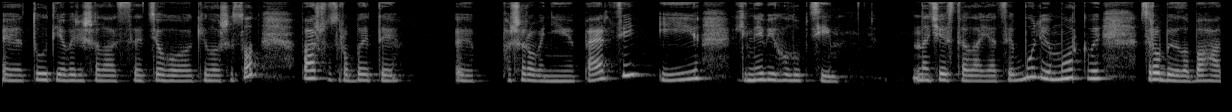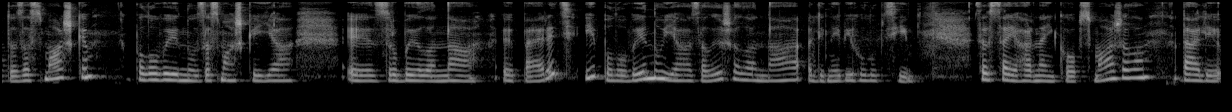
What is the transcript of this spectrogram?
Е, Тут я вирішила з цього кіло 600 фаршу зробити е, фаршировані перці і ліниві голубці. Начистила я цибулі, моркви, зробила багато засмажки. Половину засмажки я е, зробила на е, перець, і половину я залишила на ліниві голубці. Це все я гарненько обсмажила. Далі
